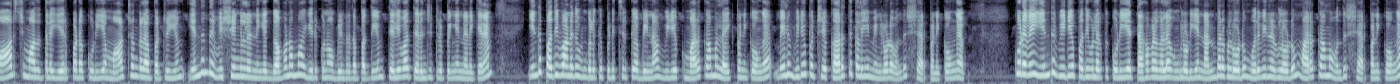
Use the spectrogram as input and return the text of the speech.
மார்ச் மாதத்தில் ஏற்படக்கூடிய மாற்றங்களை பற்றியும் எந்தெந்த விஷயங்களில் நீங்கள் கவனமாக இருக்கணும் அப்படின்றத பற்றியும் தெளிவாக தெரிஞ்சிட்ருப்பீங்கன்னு நினைக்கிறேன். இந்த பதிவானது உங்களுக்கு பிடிச்சிருக்கு அப்படின்னா வீடியோக்கு மறக்காமல் லைக் பண்ணிக்கோங்க. மேலும் வீடியோ பற்றிய கருத்துக்களையும் எங்களோட வந்து ஷேர் பண்ணிக்கோங்க. கூடவே இந்த வீடியோ பதிவில் இருக்கக்கூடிய தகவல்களை உங்களுடைய நண்பர்களோடும் உறவினர்களோடும் மறக்காமல் வந்து ஷேர் பண்ணிக்கோங்க.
